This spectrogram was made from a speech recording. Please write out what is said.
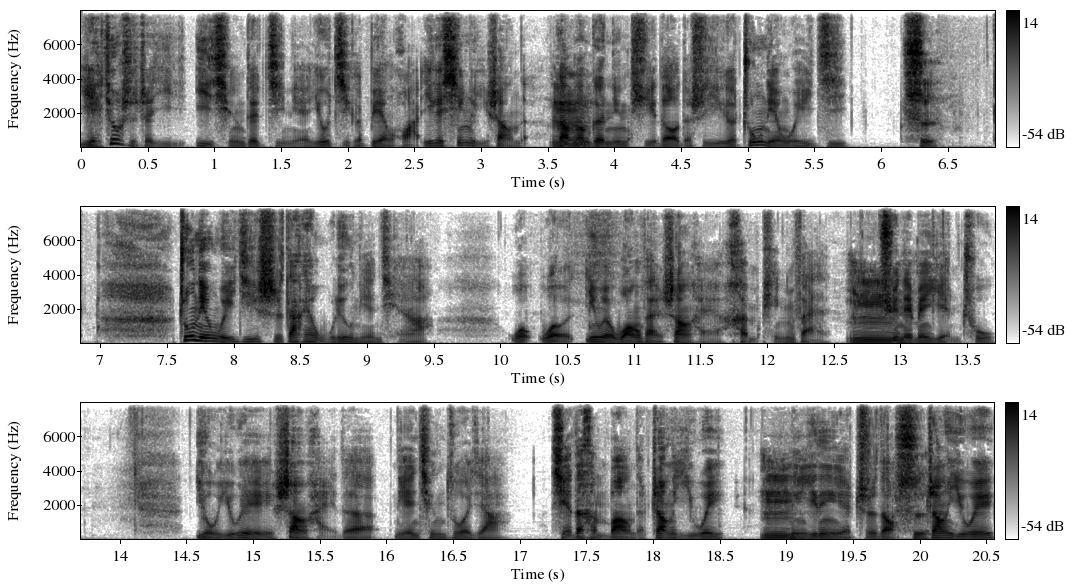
也就是这疫疫情这几年有几个变化，一个心理上的，刚刚跟您提到的是一个中年危机，是。中年危机是大概五六年前啊，我我因为往返上海很频繁，嗯，去那边演出，有一位上海的年轻作家写的很棒的张怡薇。嗯，你一定也知道，是。张怡薇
